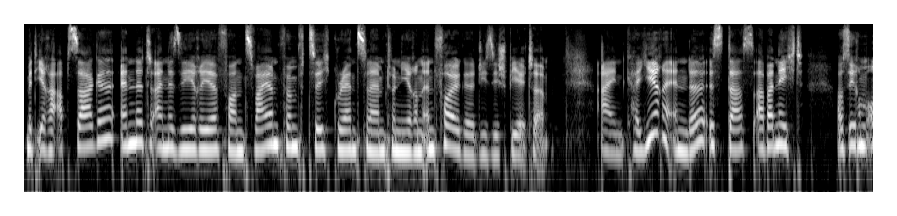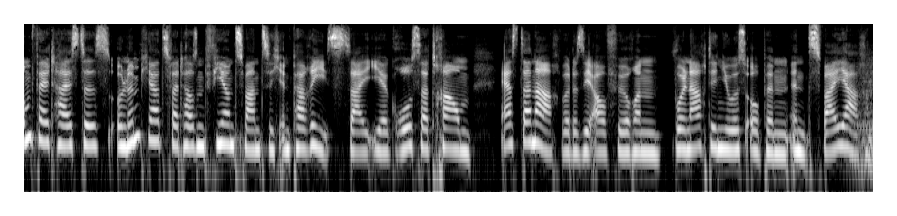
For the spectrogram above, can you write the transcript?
Mit ihrer Absage endet eine Serie von 52 Grand Slam Turnieren in Folge, die sie spielte. Ein Karriereende ist das aber nicht. Aus ihrem Umfeld heißt es, Olympia 2024 in Paris sei ihr großer Traum. Erst danach würde sie aufhören, wohl nach den US Open in zwei Jahren.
